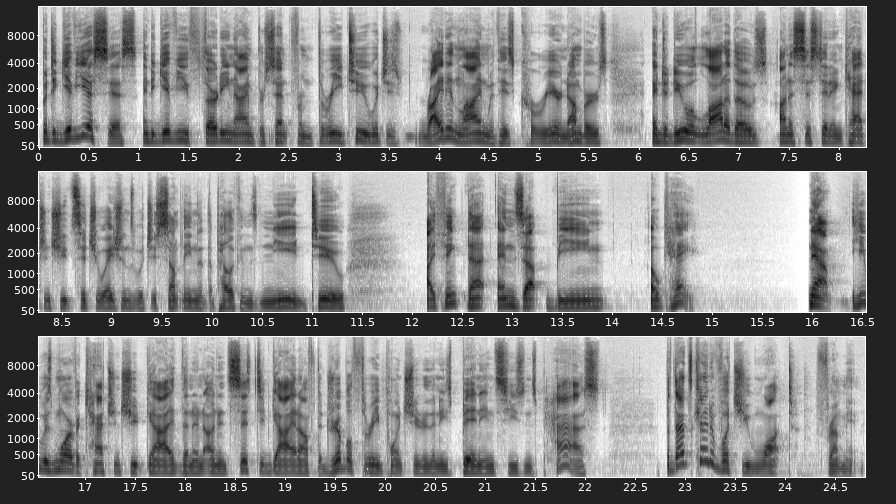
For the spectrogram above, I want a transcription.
but to give you assists and to give you 39% from 3 2, which is right in line with his career numbers, and to do a lot of those unassisted and catch and shoot situations, which is something that the Pelicans need too, I think that ends up being okay. Now, he was more of a catch and shoot guy than an unassisted guy and off the dribble three point shooter than he's been in seasons past, but that's kind of what you want from him.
